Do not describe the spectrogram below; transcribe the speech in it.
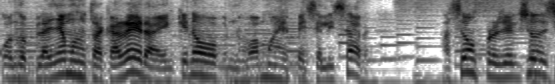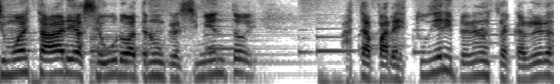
cuando planeamos nuestra carrera, ¿en qué nos, nos vamos a especializar? Hacemos proyección, decimos, esta área seguro va a tener un crecimiento, hasta para estudiar y planear nuestra carrera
